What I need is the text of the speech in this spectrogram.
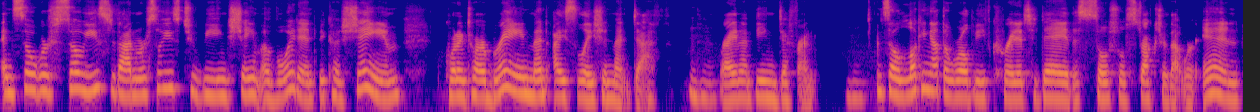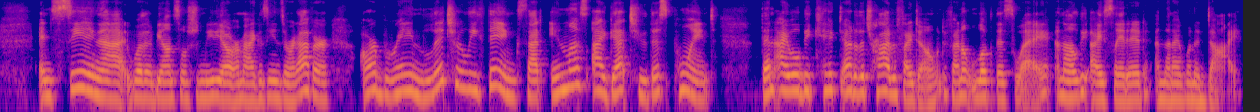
And so we're so used to that. And we're so used to being shame avoidant because shame, according to our brain, meant isolation, meant death, mm-hmm. right? Meant being different. Mm-hmm. And so, looking at the world we've created today, this social structure that we're in, and seeing that, whether it be on social media or magazines or whatever, our brain literally thinks that unless I get to this point, then I will be kicked out of the tribe if I don't, if I don't look this way, and I'll be isolated, and then I want to die.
